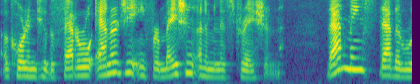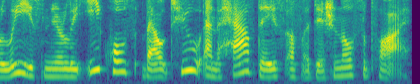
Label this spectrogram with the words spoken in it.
according to the Federal Energy Information Administration. That means that the release nearly equals about two and a half days of additional supply.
